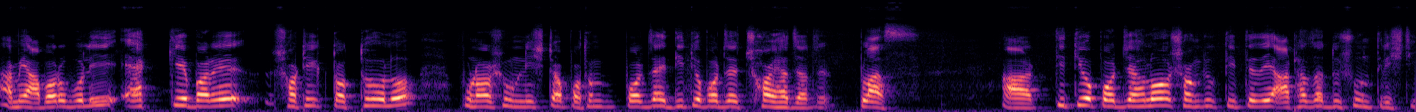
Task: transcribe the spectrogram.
আমি আবারও বলি, একেবারে সঠিক তথ্য হলো পনেরোশো উনিশটা প্রথম পর্যায়ে, দ্বিতীয় পর্যায়ে ছয় হাজার প্লাস আর তৃতীয় পর্যায়ে হলো সংযুক্ত ইত্যাদি আট হাজার দুশো উনত্রিশটি।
